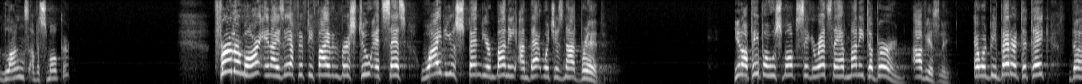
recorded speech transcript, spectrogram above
lungs of a smoker? Furthermore, in Isaiah 55 and verse 2, it says, Why do you spend your money on that which is not bread? You know, people who smoke cigarettes, they have money to burn, obviously. It would be better to take the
